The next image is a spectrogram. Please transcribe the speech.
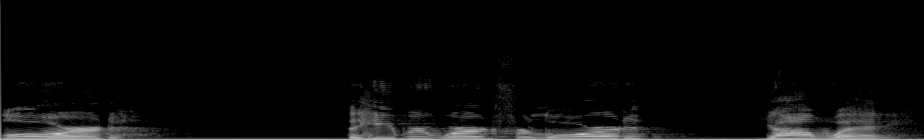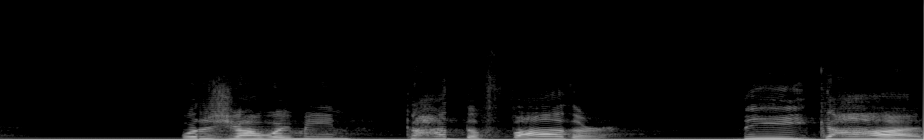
Lord, the Hebrew word for Lord, Yahweh. What does Yahweh mean? God the Father the God,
